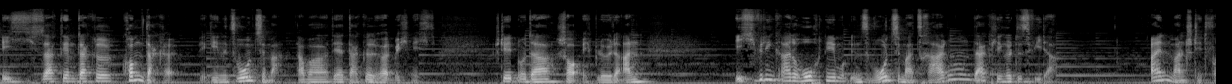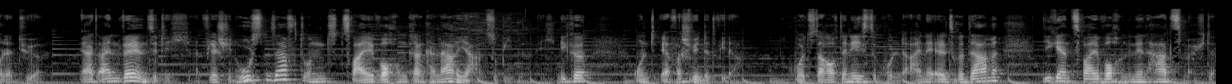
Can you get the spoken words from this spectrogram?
Ich sag dem Dackel, komm Dackel, wir gehen ins Wohnzimmer, aber der Dackel hört mich nicht. Steht nur da, schaut mich blöde an. Ich will ihn gerade hochnehmen und ins Wohnzimmer tragen, da klingelt es wieder. Ein Mann steht vor der Tür. Er hat einen Wellensittich, ein Fläschchen Hustensaft und zwei Wochen Gran Canaria anzubieten. Ich nicke und er verschwindet wieder. Kurz darauf der nächste Kunde, eine ältere Dame, die gern zwei Wochen in den Harz möchte.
